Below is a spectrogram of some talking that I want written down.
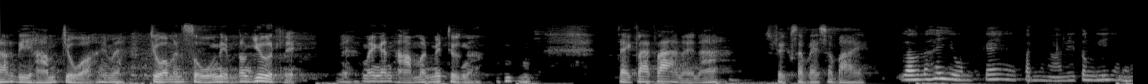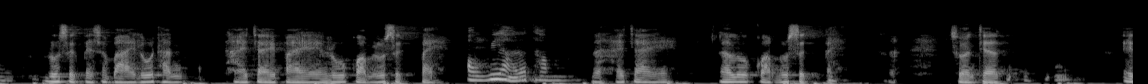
รักดีหามจั่วใช่ไหมจั่วมันสูงเนี่ยมันต้องยืดเลยนะไม่งั้นหามมันไม่ถึงอะใจกล้าๆหน่อยนะฝึกสบายเราแล้วให้โยมแก้ปัญหานี้ตรงนี้ยังไงๆรู้สึกไปสบายรู้ทันหายใจไปรู้ความรู้สึกไป เอาวิหารธรรมนะหายใจแล้วรู้ความรู้สึกไปนะส่วนจะไอ้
